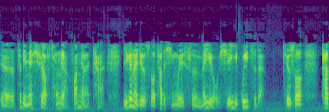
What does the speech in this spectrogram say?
呃，这里面需要从两方面来看，一个呢就是说他的行为是没有协议规制的。就是说，他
